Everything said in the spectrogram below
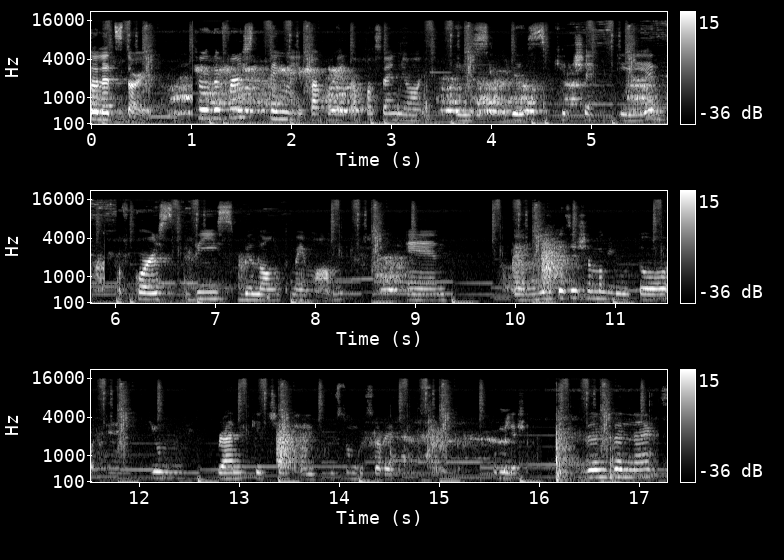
So, let's start. So, the first thing na ipapakita ko sa inyo is this kitchen aid. Of course, these belong to my mom. And, yun, hindi kasi siya magluto. And yung brand kitchen aid, gustong gusto rin niya. So, bumili siya. Then, the next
